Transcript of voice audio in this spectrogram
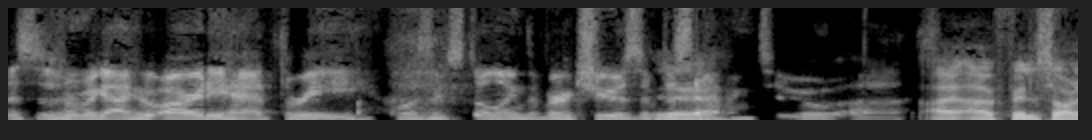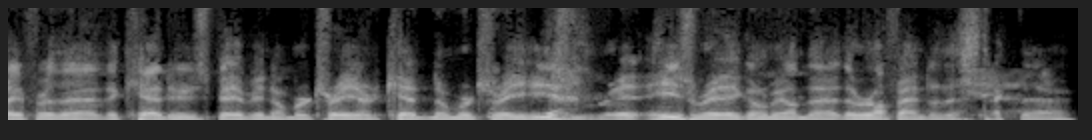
this is from a guy who already had three, was extolling the virtues of just Yeah. having two. Uh, I, I feel sorry for the, the kid who's baby number three or kid number three. He's Yeah. re- he's really going to be on the, the rough end of the stick Yeah. there.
